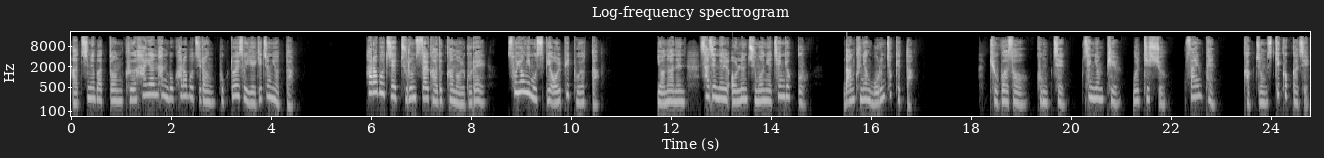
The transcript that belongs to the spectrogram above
아침에 봤던 그 하얀 한복 할아버지랑 복도에서 얘기 중이었다. 할아버지의 주름살 가득한 얼굴에 소영이 모습이 얼핏 보였다. 연화는 사진을 얼른 주머니에 챙겼고 난 그냥 모른 척했다. 교과서, 공책, 색연필, 물티슈, 사인펜, 각종 스티커까지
